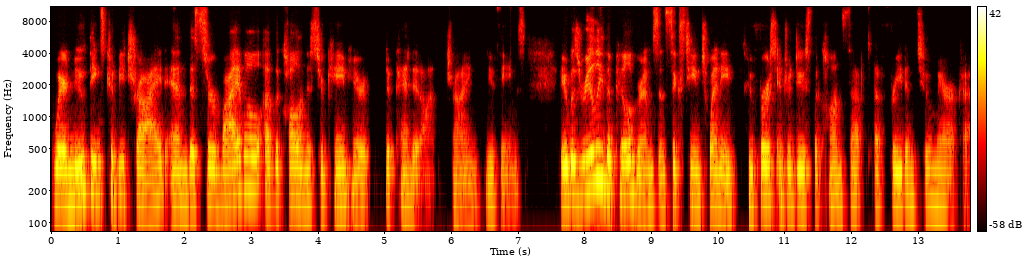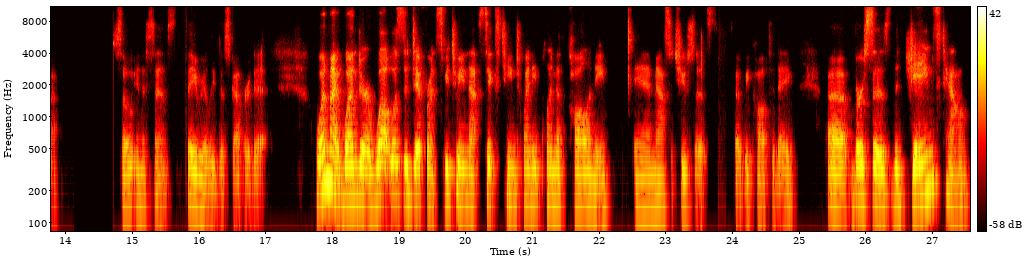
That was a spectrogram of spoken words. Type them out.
where new things could be tried, and the survival of the colonists who came here depended on trying new things. It was really the pilgrims in 1620 who first introduced the concept of freedom to America. So, in a sense, they really discovered it. One might wonder what was the difference between that 1620 Plymouth colony in Massachusetts that we call today uh, versus the Jamestown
